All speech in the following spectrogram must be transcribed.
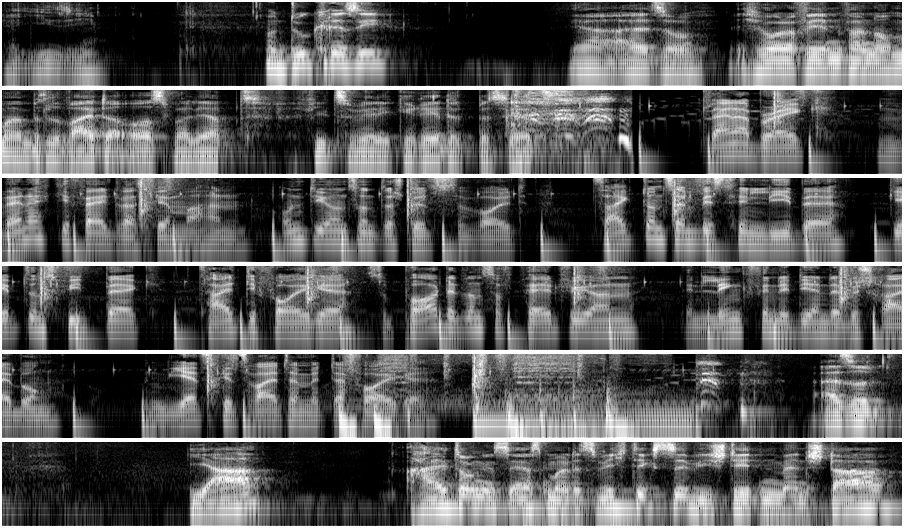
Ja, easy. Und du, Chrissy? Ja, also, ich hole auf jeden Fall noch mal ein bisschen weiter aus, weil ihr habt viel zu wenig geredet bis jetzt. Kleiner Break. Wenn euch gefällt, was wir machen und ihr uns unterstützen wollt, zeigt uns ein bisschen Liebe, gebt uns Feedback, teilt die Folge, supportet uns auf Patreon. Den Link findet ihr in der Beschreibung. Und jetzt geht's weiter mit der Folge. Also, ja, Haltung ist erstmal das Wichtigste. Wie steht ein Mensch da?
